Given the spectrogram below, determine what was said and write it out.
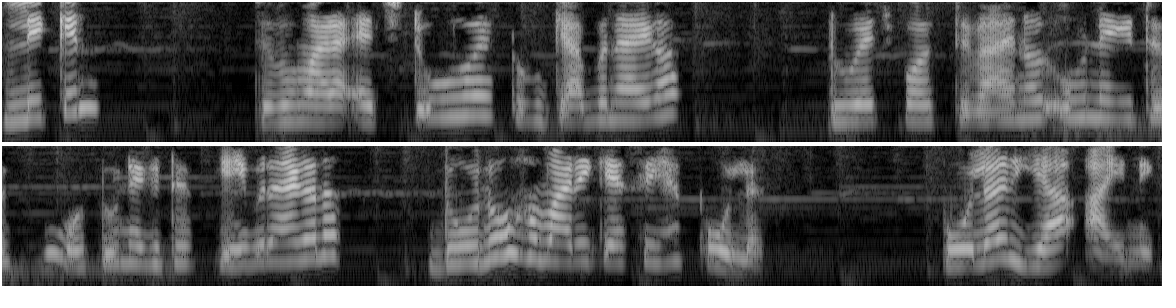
लेकिन जब हमारा एच टू है तो वो क्या बनाएगा? टू एच पॉजिटिव आयन और O negative O two negative यही बनाएगा ना? दोनों हमारे कैसे हैं? पोलर। पोलर या आयनिक।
